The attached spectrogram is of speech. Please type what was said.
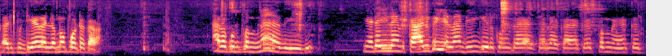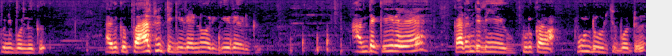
கருப்பட்டியோ வெல்லமோ போட்டுக்கலாம். அதை கொடுத்தோம்னா அது இது. இடையில இந்த காலு கையெல்லாம் வீங்கி இருக்கும் க- சில க கற்பம் கற்பிணி பொண்ணுக்கு. அதுக்கு பாசுத்தி கீரைன்னு ஒரு கீரை இருக்குது அந்த கீரையை கடைஞ்சி நீ கொடுக்கலாம். பூண்டு உரித்து போட்டு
